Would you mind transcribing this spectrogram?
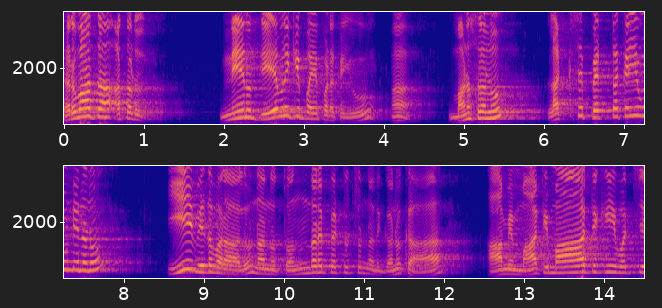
తరువాత అతడు నేను దేవునికి భయపడకయు మనుషులను లక్ష్య పెట్టకయు ఉండినను ఈ విధవరాలు నన్ను తొందర పెట్టుచున్నది గనుక ఆమె మాటి మాటికి వచ్చి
